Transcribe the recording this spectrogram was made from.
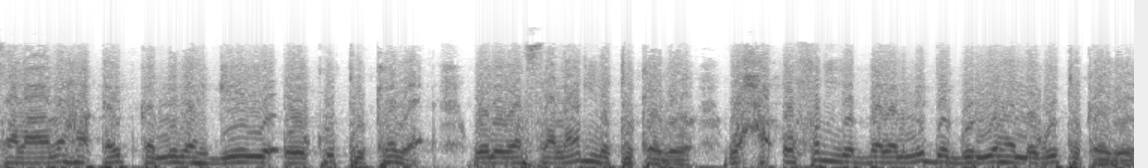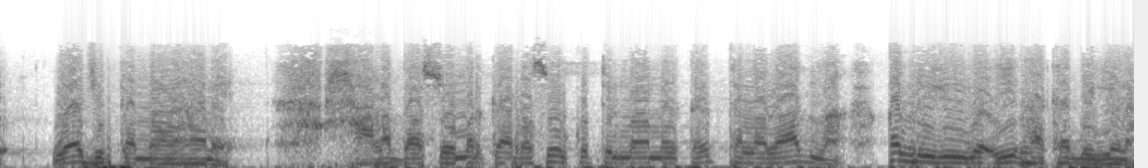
salaadaha qayb ka mid ah geeya oo ku tukada weliba salaad la tukado waxa u fadli badan midda guryaha lagu tukado. Waajibka maahane xaaladaasuu markaa rasuulku tilmaamay qaybta labaadna qabrigayga ciid ha ka dhigina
